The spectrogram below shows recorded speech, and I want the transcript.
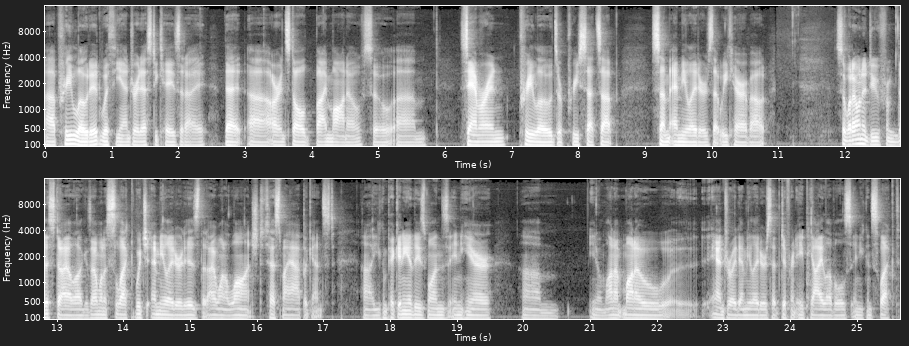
uh, preloaded with the Android SDKs that I that uh, are installed by Mono. So um, Xamarin preloads or presets up some emulators that we care about. So what I want to do from this dialog is I want to select which emulator it is that I want to launch to test my app against. Uh, you can pick any of these ones in here. Um, you know, mono, mono uh, Android emulators have different API levels, and you can select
